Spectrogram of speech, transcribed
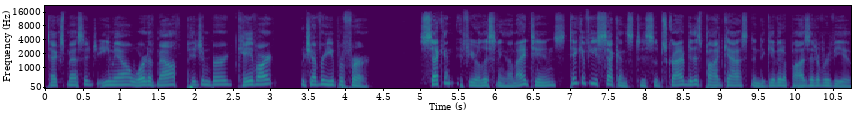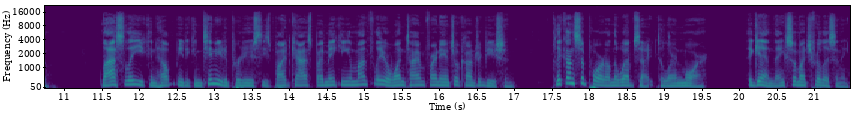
text message, email, word of mouth, pigeon bird, cave art, whichever you prefer. Second, if you're listening on iTunes, take a few seconds to subscribe to this podcast and to give it a positive review. Lastly, you can help me to continue to produce these podcasts by making a monthly or one time financial contribution. Click on support on the website to learn more. Again, thanks so much for listening.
